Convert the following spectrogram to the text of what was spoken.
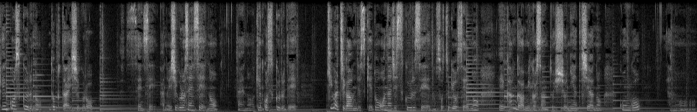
健康スクールのドクター石黒先生あの石黒先生のあの健康スクールで木は違うんですけど同じスクール生の卒業生の、えー、神川美香さんと一緒に私あの今後あの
